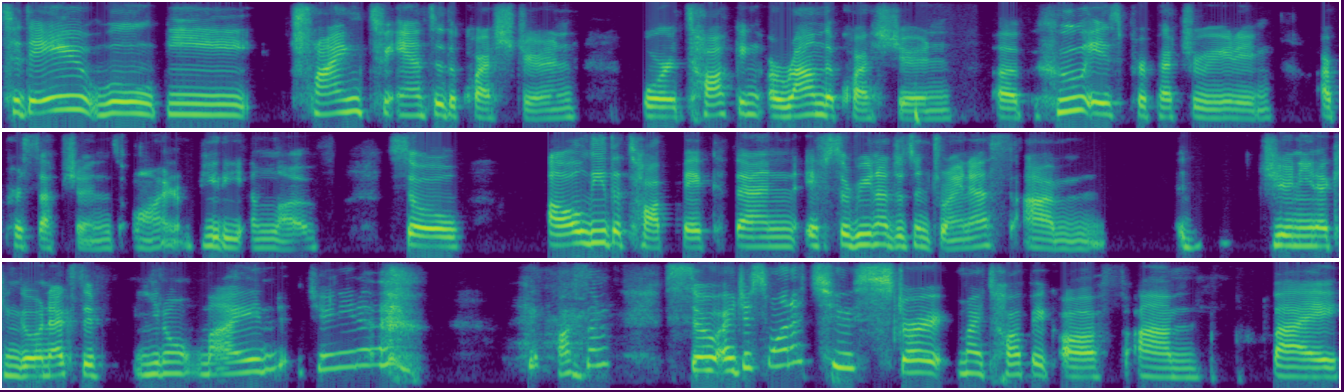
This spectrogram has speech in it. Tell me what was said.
today we'll be trying to answer the question or talking around the question of who is perpetuating our perceptions on beauty and love. So I'll lead the topic. Then, if Serena doesn't join us, um, Giannina can go next if you don't mind, Giannina. okay, awesome. So I just wanted to start my topic off um, by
